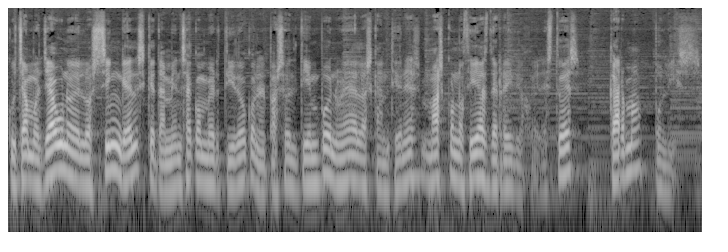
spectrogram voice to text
Escuchamos ya uno de los singles que también se ha convertido con el paso del tiempo en una de las canciones más conocidas de Radiohead. Esto es Karma Police.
